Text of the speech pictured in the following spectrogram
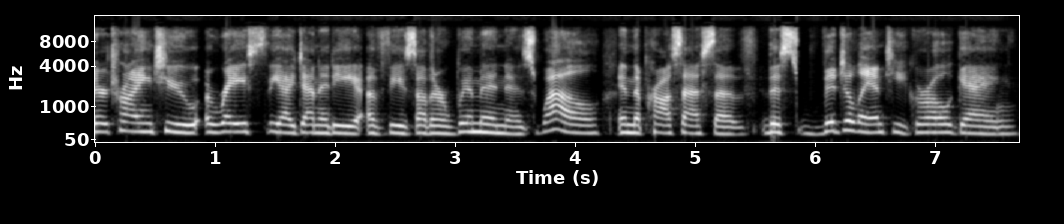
they're trying to erase the identity of these other women as well in the process of this vigilante girl gang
